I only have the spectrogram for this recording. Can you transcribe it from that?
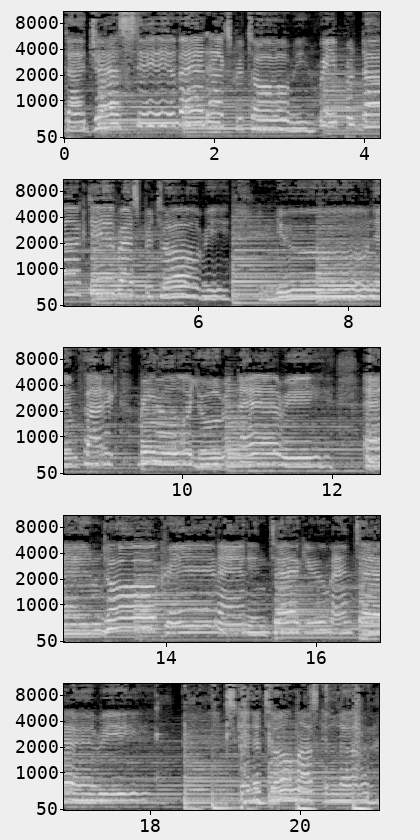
digestive and excretory, reproductive, respiratory, immune, lymphatic, renal or urinary, endocrine and integumentary. Skeletal, muscular,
